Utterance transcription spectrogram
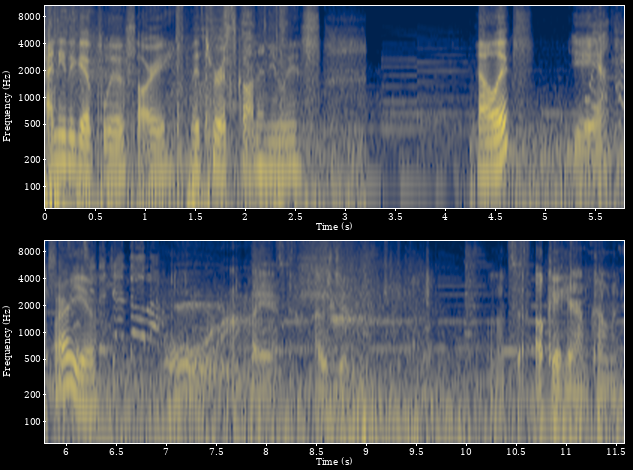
I need to get blue, sorry. The turret's gone anyways. Alex? Yeah? Where are you? Oh, I'm back. I was doing... What's up? Okay, here, I'm coming.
